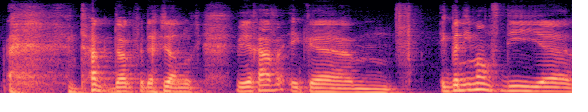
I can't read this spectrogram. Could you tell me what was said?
dank, dank voor deze analogie. weergave. Ik, ehm, ik ben iemand die eh,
